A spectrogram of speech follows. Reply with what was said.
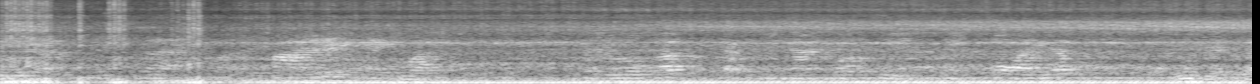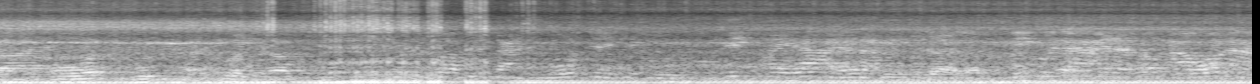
งนะครับ มาได้ยังไงวะท่านลงครับจากทีมงานความสุขสิงห์บอยครับ ผู้จัดการโค้ชคุณสายชนครับ ว่าเป็นการโค้ชเนี่ยนิ่งไม่ได้แล้วนะ ไม่ได้ครับ นิ่งไม่ได้นะต้องเอาอะนะ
